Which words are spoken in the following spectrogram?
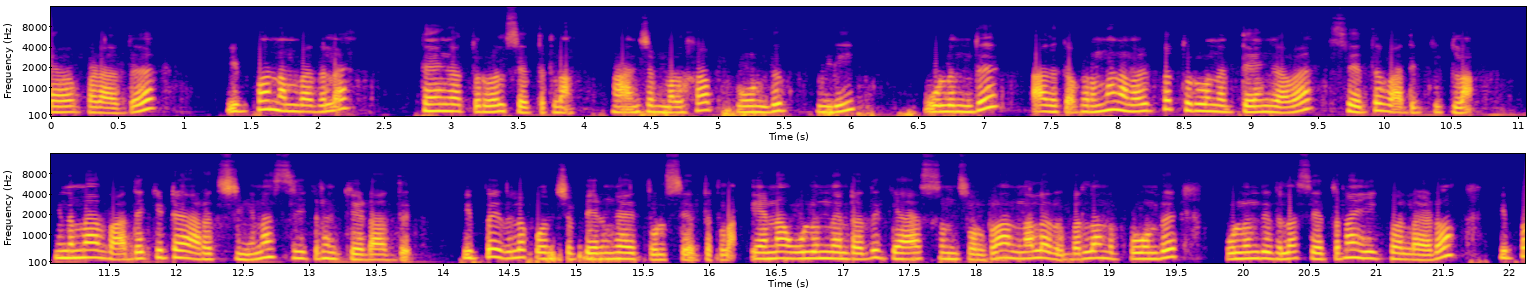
தேவைப்படாது. இப்போ நம்ம அதில் தேங்காய் துருவல் சேர்த்துக்கலாம். காஞ்ச மிளகா பூண்டு புளி உளுந்து அதுக்கப்புறமா நம்ம இப்போ துருவன தேங்காவை சேர்த்து வதக்கிக்கலாம். இந்த மாதிரி வதக்கிட்டு அரைச்சிங்கன்னா சீக்கிரம் கெடாது. இப்போ இதில் கொஞ்சம் பெருங்காயத்தூள் சேர்த்துக்கலாம். ஏன்னா உளுந்துன்றது கேஸ்ன்னு சொல்கிறோம் அதனால அதுக்கு பதிலாக அந்த பூண்டு உளுந்து இதெல்லாம் சேர்த்தோன்னா ஈக்குவல் ஆகிடும் இப்போ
